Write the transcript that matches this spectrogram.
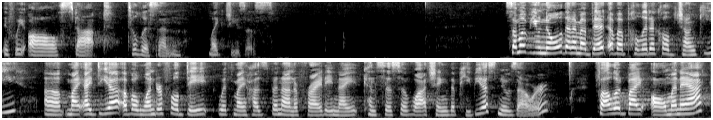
if we all stopped to listen like Jesus? Some of you know that I'm a bit of a political junkie. Uh, my idea of a wonderful date with my husband on a Friday night consists of watching the PBS NewsHour, followed by Almanac,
